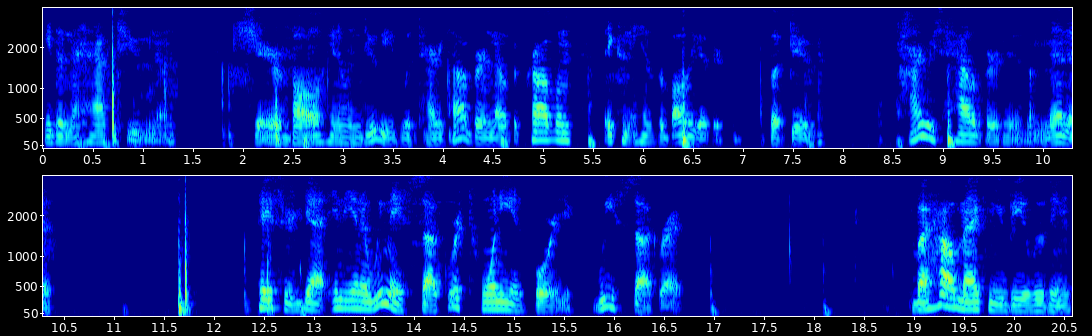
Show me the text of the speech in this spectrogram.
He doesn't have to, you know, share ball handling duties with Tyrese Halliburton. That was the problem. They couldn't handle the ball together. But dude, Tyrese Halliburton is a menace. Pacers, yeah, Indiana, we may suck. We're 20 and 40. We suck, right? But how mad can you be losing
